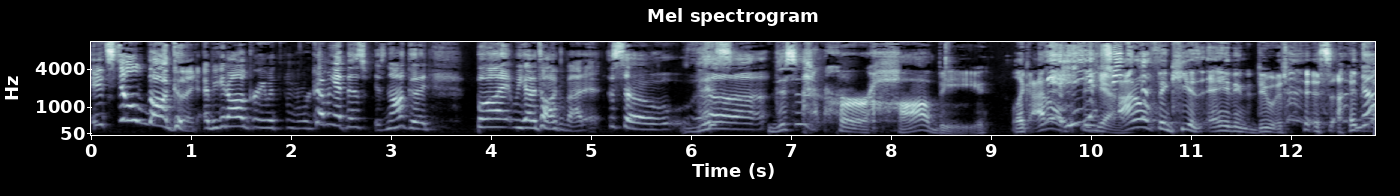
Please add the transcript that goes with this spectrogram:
it's still not good. I mean, we can all agree with we're coming at this is not good, but we got to talk about it. So, This, uh, this is her hobby. Like, I don't he- think, Yeah. I don't think he has anything to do with this. I think no,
